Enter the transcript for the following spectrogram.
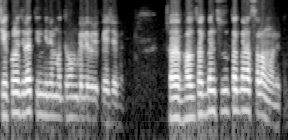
যে কোনো জেলায় তিন দিনের মধ্যে হোম ডেলিভারি পেয়ে যাবেন। সবাই ভালো থাকবেন, সুস্থ থাকবেন, আসসালামু আলাইকুম।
